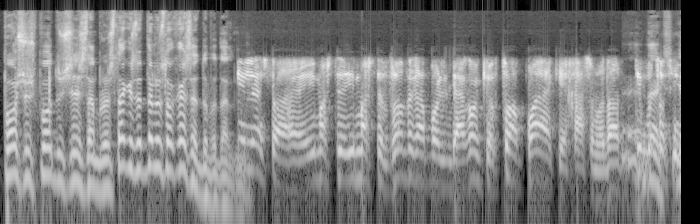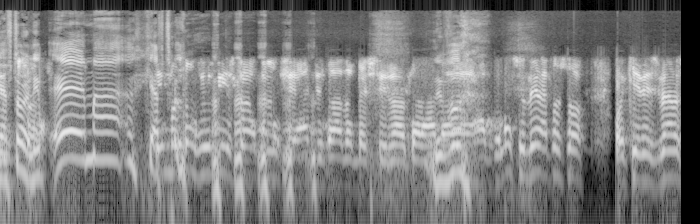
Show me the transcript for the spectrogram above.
Πόσους πόντους ήσασταν μπροστά και στο τέλος το χάσατε το Τι ποτάμι. λες τώρα, ε, είμαστε, είμαστε 12 από Ολυμπιακό και 8 από ΑΕΚ και χάσαμε τώρα. Τι μου το Εντάξει, γι' θυμίζεις αυτό τώρα; λοιπόν. Ε, μα. Γι' Τι αυτό. μου το θυμίζεις τώρα το Λεσιάτη τώρα τον Πεσσινό τώρα. Λοιπόν. Αν σου δίνει αυτό ο κινησμένος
